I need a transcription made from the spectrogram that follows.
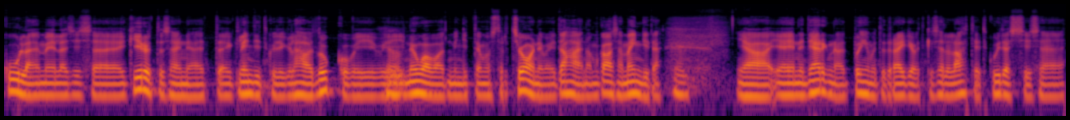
kuulaja meile siis äh, kirjutas, on ju, et kliendid kuidagi lähevad lukku või, või ja. nõuavad mingit demonstratsiooni või ei taha enam kaasa mängida ja, ja, ja need järgnevad põhimõtted räägivadki selle lahti, et kuidas siis äh,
